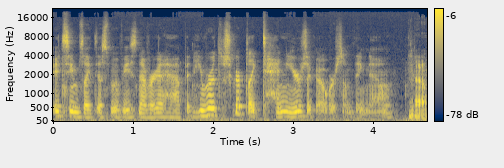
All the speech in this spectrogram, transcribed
It seems like this movie's never going to happen. He wrote the script like 10 years ago or something now. Yeah.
